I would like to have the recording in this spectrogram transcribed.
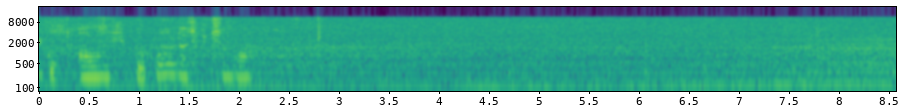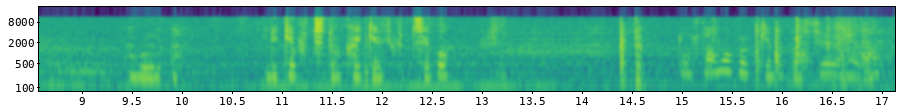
이거 아우 몇 번을 다시 붙이는 거야. 아 모르겠다. 이렇게 붙이도록 할게 이렇게 붙이고. 또 써먹을 게 뭐가 있을려나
